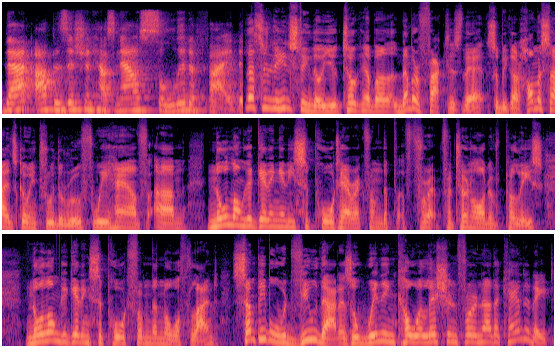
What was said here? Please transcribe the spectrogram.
that opposition has now solidified. That's really interesting, though. You're talking about a number of factors there. So we got homicides going through the roof. We have um, no longer getting any support, Eric, from the Fraternal Order of Police. No longer getting support from the Northland. Some people would view that as a winning coalition for another candidate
